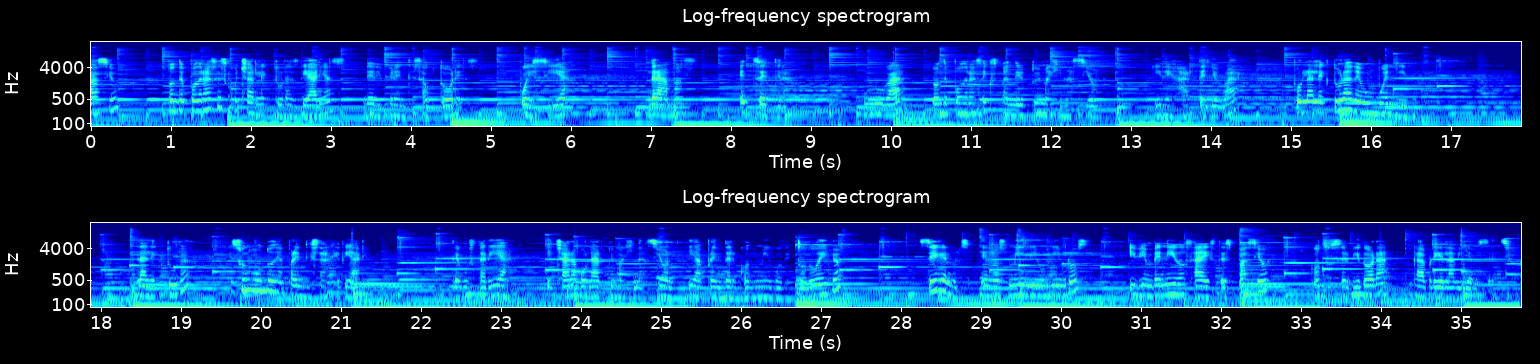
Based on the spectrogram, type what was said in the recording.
espacio donde podrás escuchar lecturas diarias de diferentes autores, poesía, dramas, etc. Un lugar donde podrás expandir tu imaginación y dejarte llevar por la lectura de un buen libro. La lectura es un mundo de aprendizaje diario. ¿Te gustaría echar a volar tu imaginación y aprender conmigo de todo ello? Síguenos en los mil y un libros y bienvenidos a este espacio con su servidora Gabriela Villavicencio.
